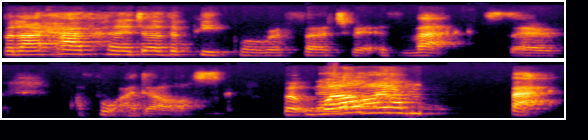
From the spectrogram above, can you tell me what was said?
But I have heard other people refer to it as VACT. So I thought I'd ask. But no, welcome I'm, back.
